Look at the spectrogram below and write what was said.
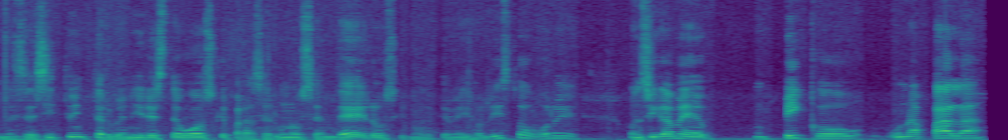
necesito intervenir este bosque para hacer unos senderos. Y que me dijo, listo, Jorge, consígame un pico, una pala,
